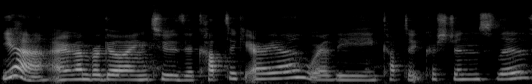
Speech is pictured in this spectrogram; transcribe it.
Yeah, I remember going to the Coptic area where the Coptic Christians live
